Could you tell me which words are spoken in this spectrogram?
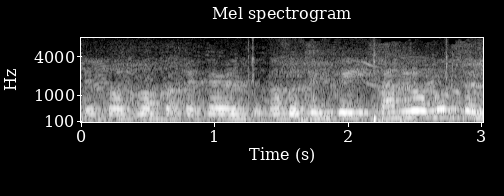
The off rock up there is number 15, Samuel Wilson.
